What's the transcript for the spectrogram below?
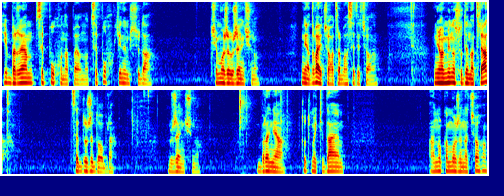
І беремо цепуху, напевно. Цепуху кинемо сюди. Чи може в женщину? Ні, давай цього, треба гасити цього. У нього мінус один отряд. Це дуже добре. В женщину. Броня. Тут ми кидаємо. А ну-ка, може на цього.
